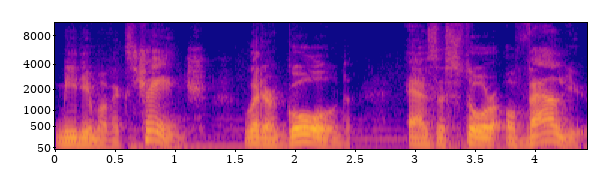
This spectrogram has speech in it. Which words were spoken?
medium of exchange, whether gold as a store of value.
